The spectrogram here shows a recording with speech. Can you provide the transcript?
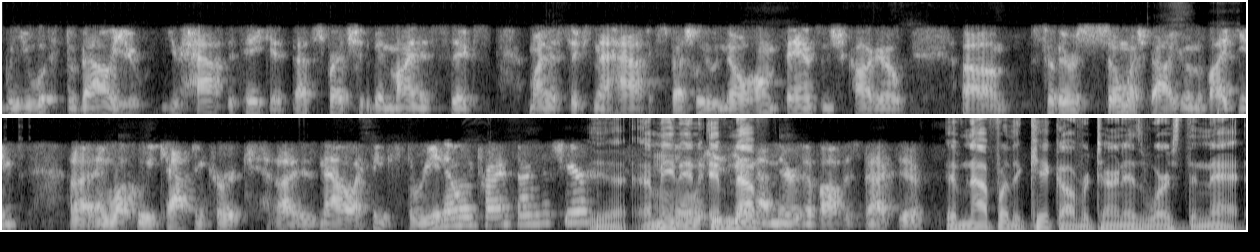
when you look at the value, you have to take it. That spread should have been minus six, minus six and a half, especially with no home fans in Chicago. Um, so there's so much value in the Vikings. Uh, and luckily, Captain Kirk uh, is now, I think, 3 0 in prime time this year. Yeah, I mean, so and if not that narrative off his back, too. if not for the kickoff return, it's worse than that.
